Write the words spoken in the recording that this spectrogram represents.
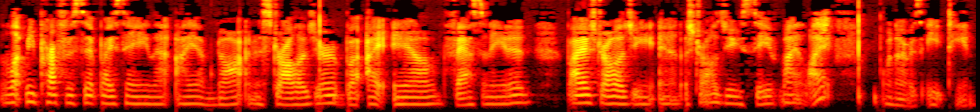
And let me preface it by saying that I am not an astrologer, but I am fascinated by astrology, and astrology saved my life when I was 18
